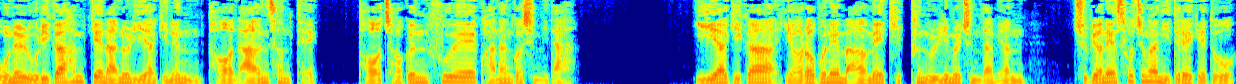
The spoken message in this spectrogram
오늘 우리가 함께 나눌 이야기는 더 나은 선택, 더 적은 후회에 관한 것입니다. 이 이야기가 여러분의 마음에 깊은 울림을 준다면 주변의 소중한 이들에게도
